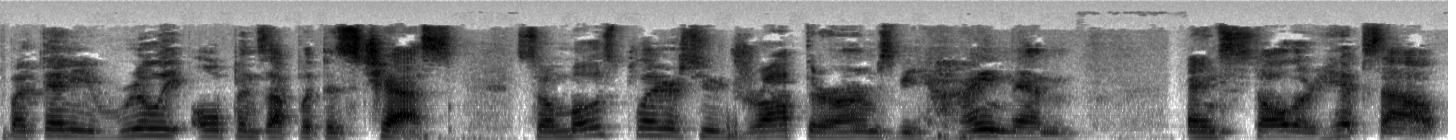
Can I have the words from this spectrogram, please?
but then he really opens up with his chest. So most players who drop their arms behind them and stall their hips out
